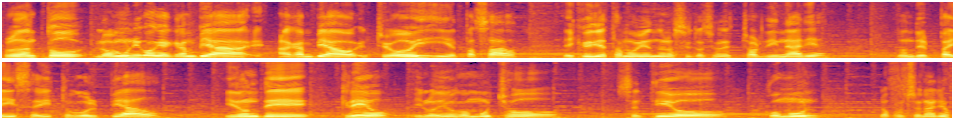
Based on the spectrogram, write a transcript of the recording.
Por lo tanto, lo único que ha cambiado, ha cambiado entre hoy y el pasado es que hoy día estamos viviendo una situación extraordinaria donde el país se ha visto golpeado y donde creo, y lo digo con mucho sentido común, los funcionarios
